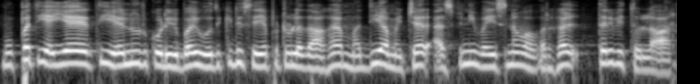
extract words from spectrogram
முப்பத்தி ஐயாயிரத்தி எழுநூறு கோடி ரூபாய் ஒதுக்கீடு செய்யப்பட்டுள்ளதாக மத்திய அமைச்சர் அஸ்வினி வைஷ்ணவ் அவர்கள் தெரிவித்துள்ளார்.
